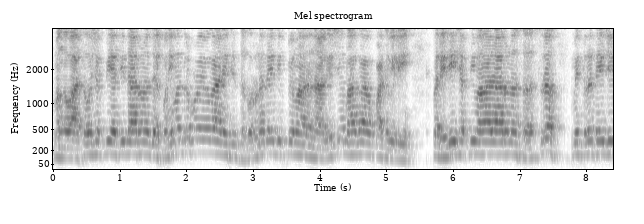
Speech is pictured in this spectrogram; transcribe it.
मग वासव शक्ती अतिदारुण जल्पनी मंत्र प्रयोगाने सिद्ध करून ते दिप्यमान नागेश भागा पाठविली. परिधी शक्ती महादारुण सहस्र मित्र तेजी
